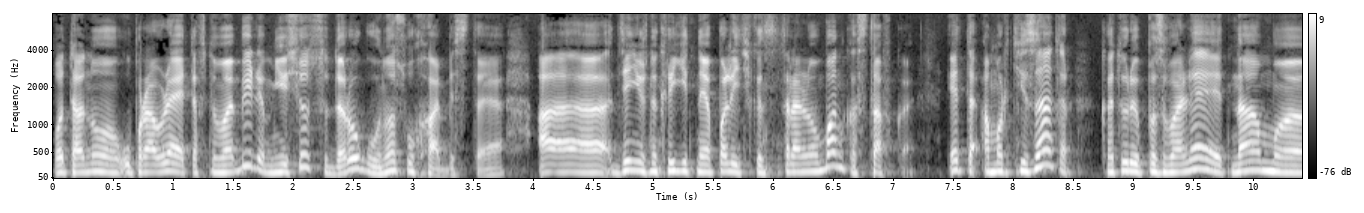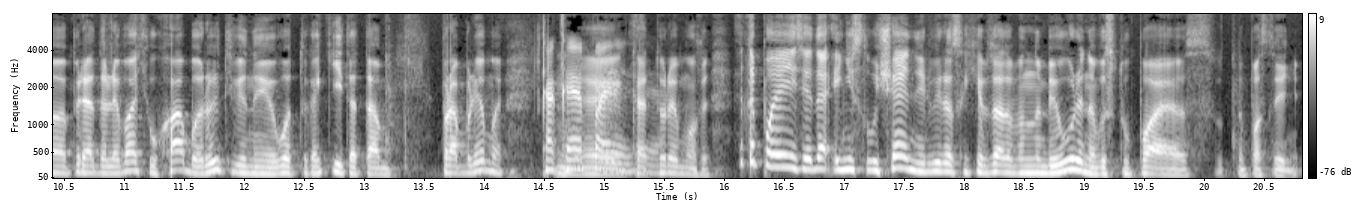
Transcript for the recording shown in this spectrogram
Вот оно управляет автомобилем, несется дорогу у нас ухабистая. А денежно-кредитная политика Центрального банка, ставка, это амортизатор, который позволяет нам э, преодолевать ухабы, рытвины, вот какие-то там проблемы, Какая э, поэзия. которые может. Это поэзия, да, и не случайно Эльвира Сахибзадовна Набиулина, выступая на последнем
